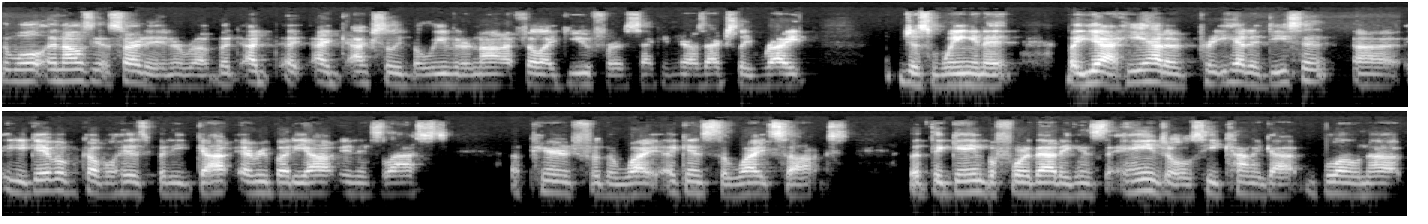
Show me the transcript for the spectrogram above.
well, and I was gonna sorry to interrupt, but I, I, I actually believe it or not, I feel like you for a second here. I was actually right, just winging it. But yeah, he had a pretty, he had a decent. Uh, he gave up a couple hits, but he got everybody out in his last appearance for the white against the White Sox. But the game before that against the Angels, he kind of got blown up,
